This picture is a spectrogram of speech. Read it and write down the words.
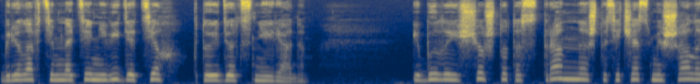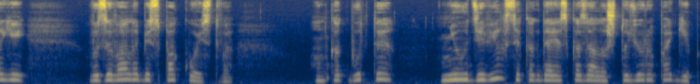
Брела в темноте, не видя тех, кто идет с ней рядом. И было еще что-то странное, что сейчас мешало ей, вызывало беспокойство. Он как будто не удивился, когда я сказала, что Юра погиб.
